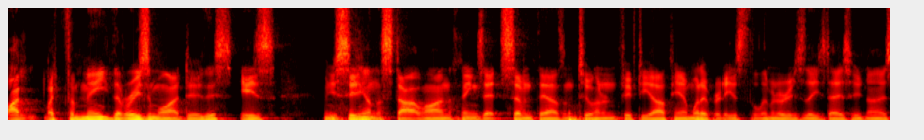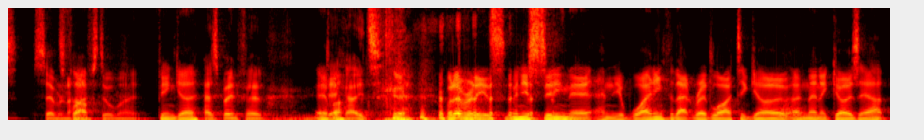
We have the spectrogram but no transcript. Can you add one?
I like for me the reason why I do this is when you're sitting on the start line, the thing's at seven thousand two hundred and fifty RPM, whatever it is, the limiter is these days. Who knows? Seven and a half still, mate. Bingo. Has been for Ever. decades. yeah, whatever it is, when you're sitting there and you're waiting for that red light to go, and then it goes out,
